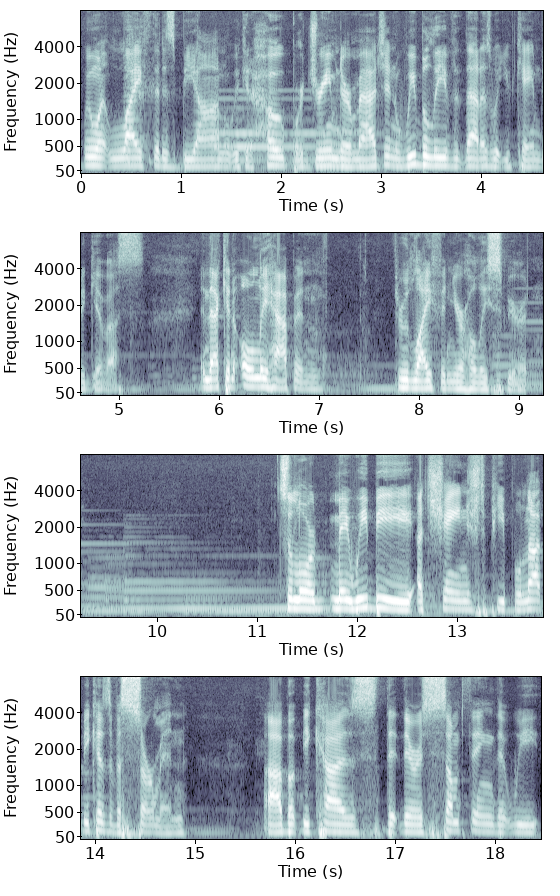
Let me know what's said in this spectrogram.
we want life that is beyond what we could hope or dream or imagine. We believe that that is what you came to give us. And that can only happen through life in your Holy Spirit. So, Lord, may we be a changed people, not because of a sermon, uh, but because that there is something that we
